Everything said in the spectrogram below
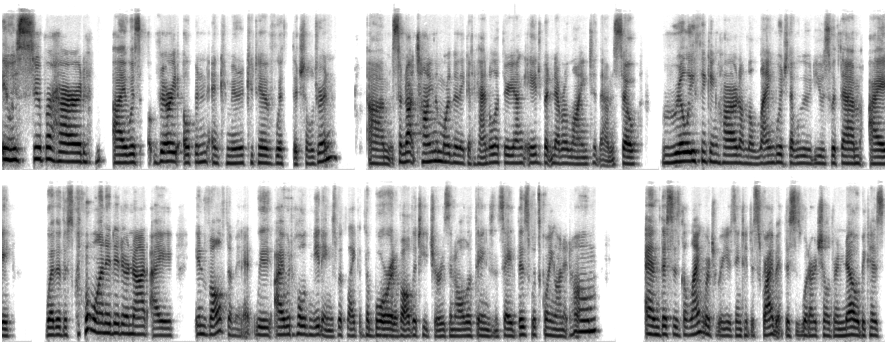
it was super hard. I was very open and communicative with the children. Um, so, not telling them more than they could handle at their young age, but never lying to them. So, really thinking hard on the language that we would use with them. I, whether the school wanted it or not, I involved them in it. We I would hold meetings with like the board of all the teachers and all the things and say this is what's going on at home and this is the language we're using to describe it. This is what our children know because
